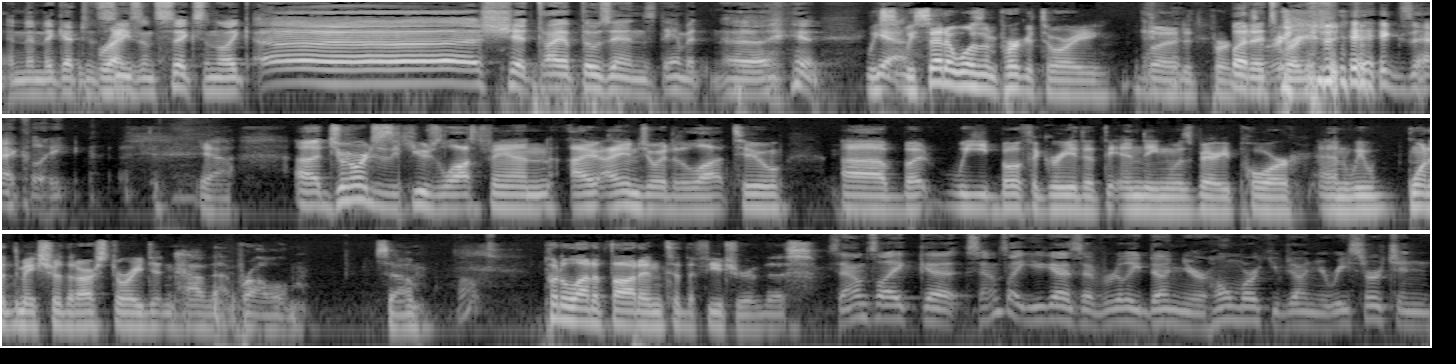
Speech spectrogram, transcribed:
and then they get to Right. season six and they're like, uh, shit, tie up those ends, damn it. Uh, we, yeah. we said it wasn't purgatory but it's purgatory but it's purgatory. exactly. Yeah. Uh, George is a huge Lost fan. I, I enjoyed it a lot too. Uh, but we both agree that the ending was very poor, and we wanted to make sure that our story didn't have that problem. So, put a lot of thought into the future of this. Sounds like uh, sounds like you guys have really done your homework. You've done your research, and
